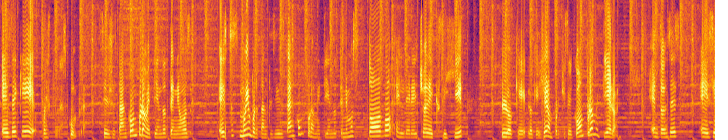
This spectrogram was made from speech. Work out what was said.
es de que, pues que las cumplan. Si se están comprometiendo, tenemos esto es muy importante, si se están comprometiendo, tenemos todo el derecho de exigir lo que, lo que dijeron, porque se comprometieron. Entonces, eh, si,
